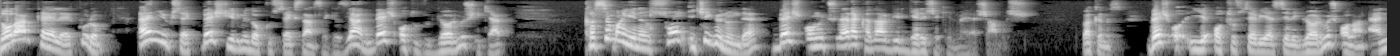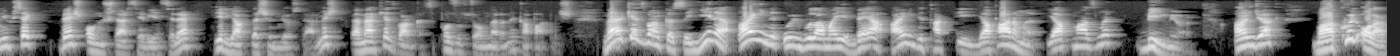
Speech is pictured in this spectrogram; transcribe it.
dolar TL kurum en yüksek 5.29.88 yani 5.30'u görmüş iken Kasım ayının son iki gününde 5.13'lere kadar bir geri çekilme yaşanmış. Bakınız 5.30 seviyesini görmüş olan en yüksek 5.13'ler seviyesine bir yaklaşım göstermiş ve Merkez Bankası pozisyonlarını kapatmış. Merkez Bankası yine aynı uygulamayı veya aynı taktiği yapar mı yapmaz mı bilmiyorum. Ancak makul olan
